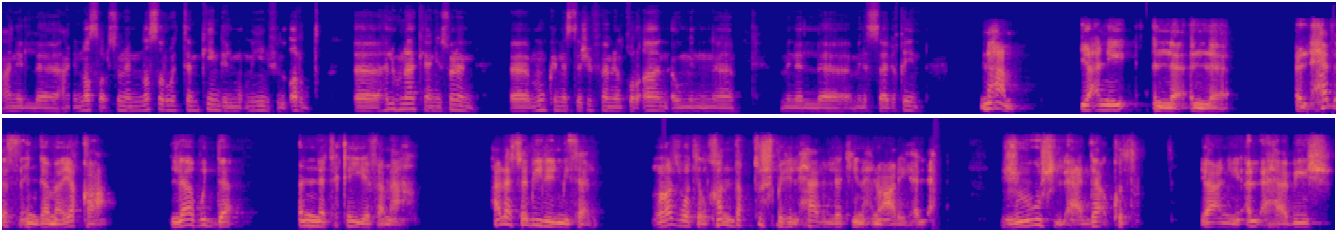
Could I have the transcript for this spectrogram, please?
عن عن النصر سنن النصر والتمكين للمؤمنين في الأرض. هل هناك يعني سنن ممكن نستشفها من القرآن أو من من من السابقين؟ نعم. يعني الحدث عندما يقع لا بد أن نتكيف معه. على سبيل المثال غزوة الخندق تشبه الحال التي نحن عليها الآن. جيوش الأعداء كثر. يعني الأحابيش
